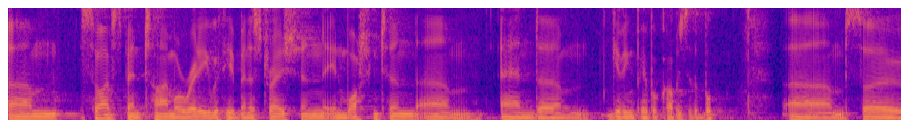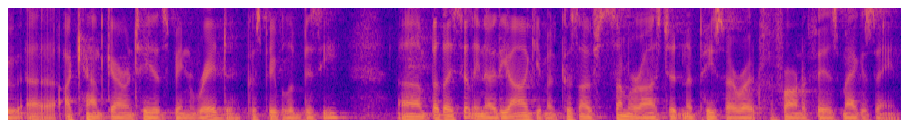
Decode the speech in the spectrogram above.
Um, so I've spent time already with the administration in Washington um, and um, giving people copies of the book. Um, so uh, I can't guarantee it's been read because people are busy. Um, but they certainly know the argument because I've summarised it in a piece I wrote for Foreign Affairs magazine,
